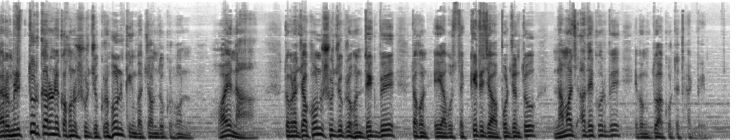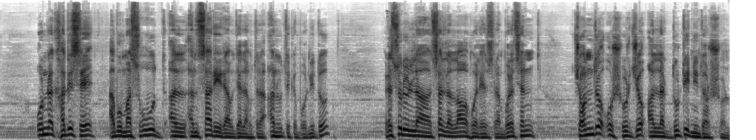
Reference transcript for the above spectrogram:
কারও মৃত্যুর কারণে কখনো সূর্যগ্রহণ কিংবা চন্দ্রগ্রহণ হয় না। তোমরা যখন সূর্যগ্রহণ দেখবে, তখন এই অবস্থা কেটে যাওয়া পর্যন্ত নামাজ আদায় করবে এবং দোয়া করতে থাকবে। অন্য এক হাদিসে আবু মাসউদ আল আনসারি রাউদ্দাল্লাহ আনহু থেকে বর্ণিত রসুল্লাহ সাল্লাহ আলহাম বলেছেন, চন্দ্র ও সূর্য আল্লাহর দুটি নিদর্শন।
